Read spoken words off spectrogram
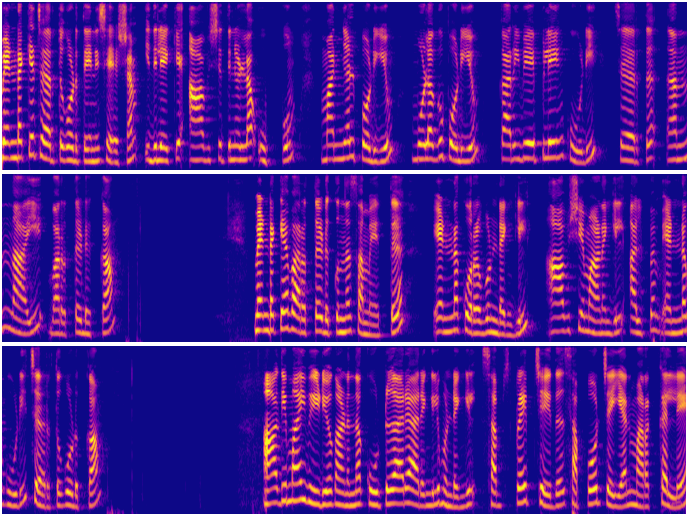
വെണ്ടയ്ക്ക ചേർത്ത് കൊടുത്തതിന് ശേഷം ഇതിലേക്ക് ആവശ്യത്തിനുള്ള ഉപ്പും മഞ്ഞൾപ്പൊടിയും മുളകുപൊടിയും കറിവേപ്പിലയും കൂടി ചേർത്ത് നന്നായി വറുത്തെടുക്കാം. വെണ്ടയ്ക്ക വറുത്തെടുക്കുന്ന സമയത്ത് എണ്ണ കുറവുണ്ടെങ്കിൽ ആവശ്യമാണെങ്കിൽ അല്പം എണ്ണ കൂടി ചേർത്ത് കൊടുക്കാം. ആദ്യമായി വീഡിയോ കാണുന്ന കൂട്ടുകാരാരെങ്കിലും ഉണ്ടെങ്കിൽ സബ്സ്ക്രൈബ് ചെയ്ത് സപ്പോർട്ട് ചെയ്യാൻ മറക്കല്ലേ?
